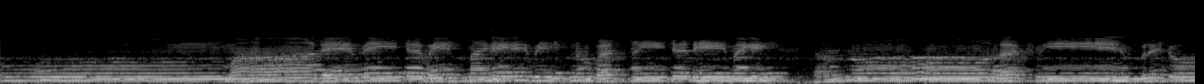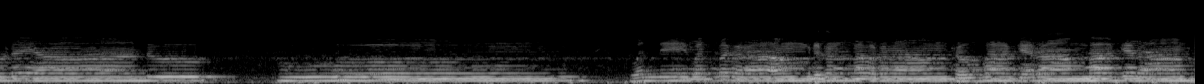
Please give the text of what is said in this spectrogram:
ॐ महादेव्यै च विद्महे विष्णुपत्न्यै च धीमहि। तन्नो लक्ष्मीः प्रचोदयात्। ॐ वंदे पद्मकरां प्रसन्नवदनां, सौभाग्यदां भाग्यदाम्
